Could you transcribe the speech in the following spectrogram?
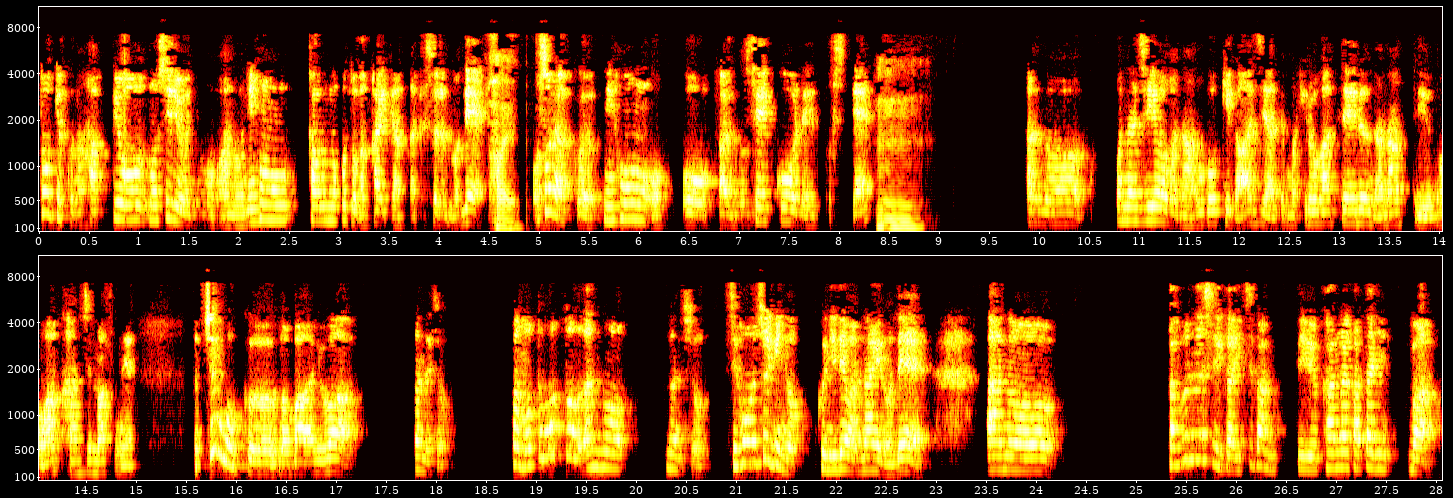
当局の発表の資料にも、あの、日本株のことが書いてあったりするので、はい。おそらく日本を、をあの、成功例として、うん。あの、同じような動きがアジアでも広がっているんだなっていうのは感じますね。中国の場合は、なんでしょう。まあ、もともと、あの、なんでしょう。資本主義の国ではないので、あの、株主が一番っていう考え方には、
